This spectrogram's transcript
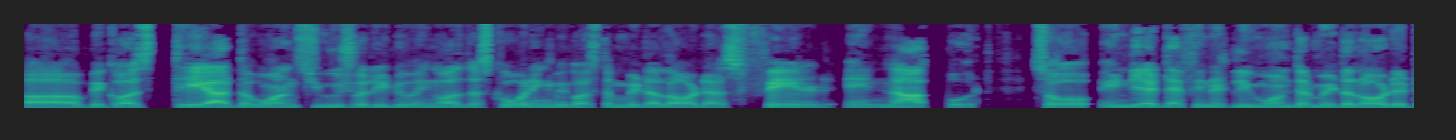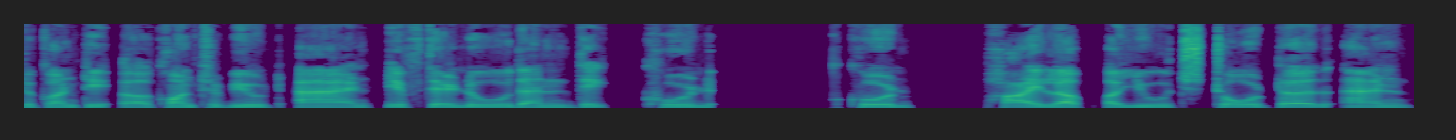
Uh, because they are the ones usually doing all the scoring because the middle orders failed in Nagpur. So India definitely want the middle order to conti- uh, contribute, and if they do, then they could could pile up a huge total and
